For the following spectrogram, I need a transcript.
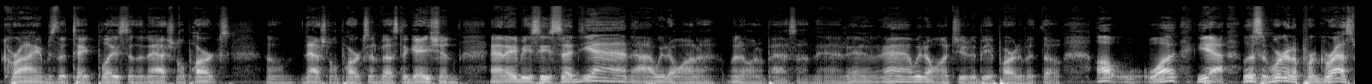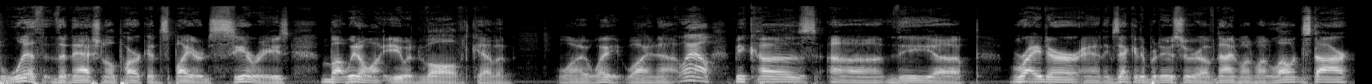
crimes that take place in the national parks um, National Parks investigation, and ABC said, "Yeah, nah, we don't want to. We don't want to pass on that. And, nah, we don't want you to be a part of it, though." Oh, what? Yeah, listen, we're going to progress with the National Park inspired series, but we don't want you involved, Kevin. Why? Wait, why not? Well, because uh, the uh, writer and executive producer of 911 Lone Star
